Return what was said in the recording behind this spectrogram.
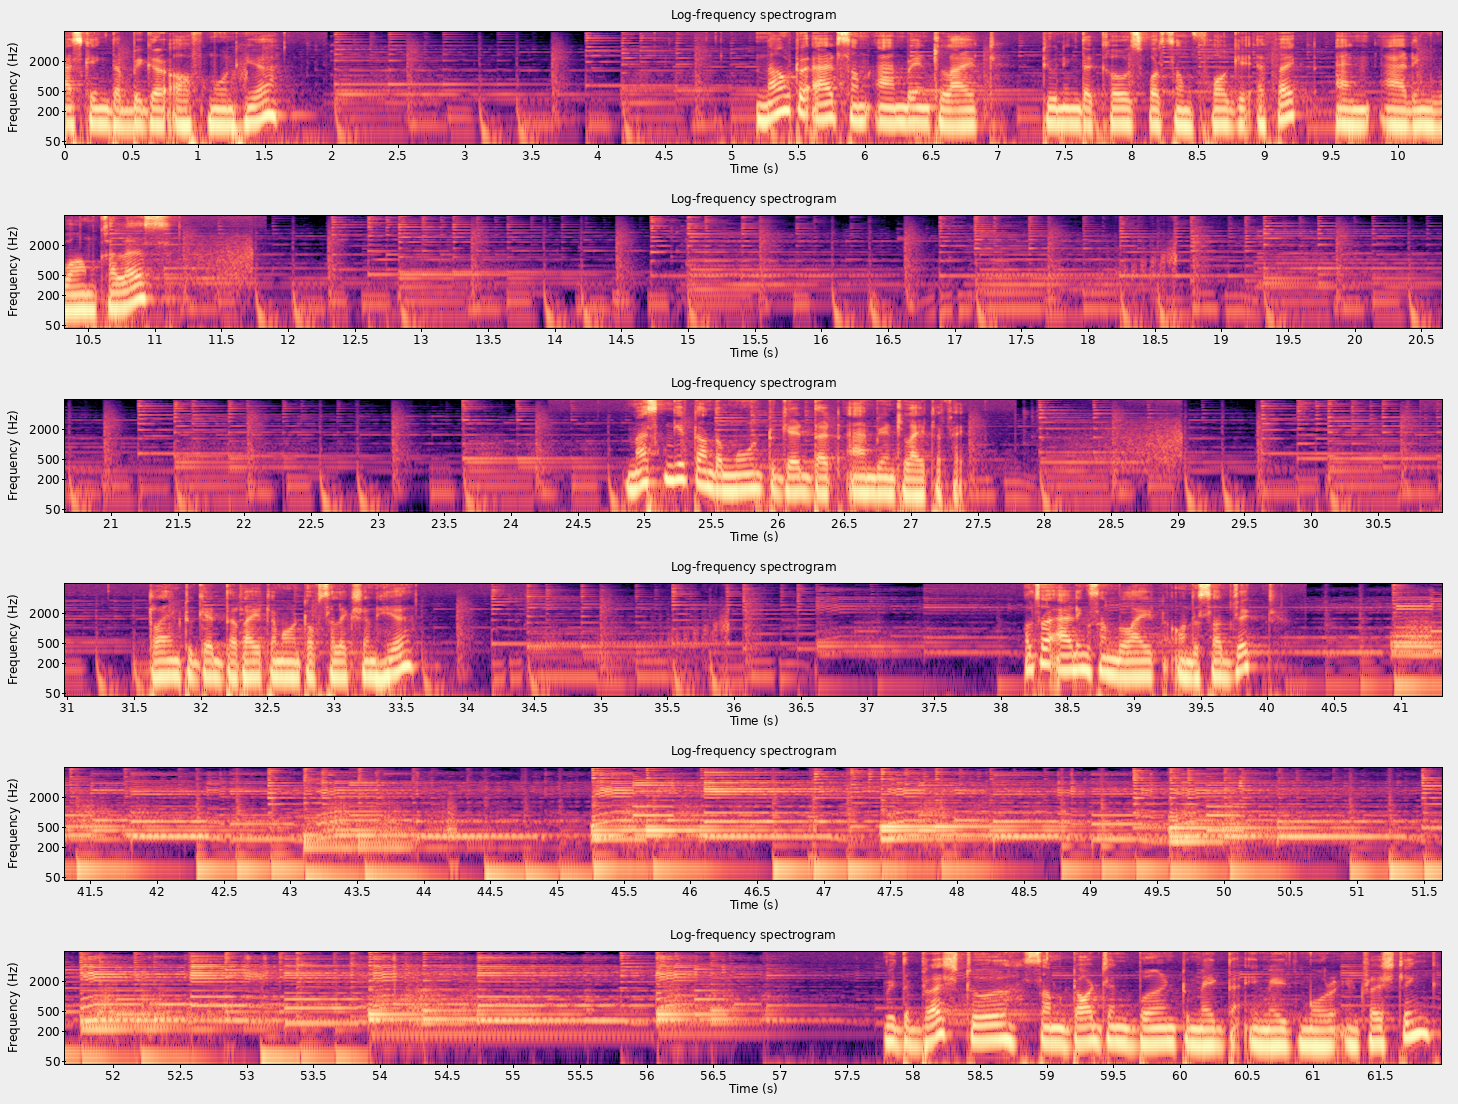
Masking the bigger off moon here. Now to add some ambient light, tuning the curves for some foggy effect and adding warm colors. Masking it on the moon to get that ambient light effect. Trying to get the right amount of selection here. Also adding some light on the subject. With the brush tool, some dodge and burn to make the image more interesting.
